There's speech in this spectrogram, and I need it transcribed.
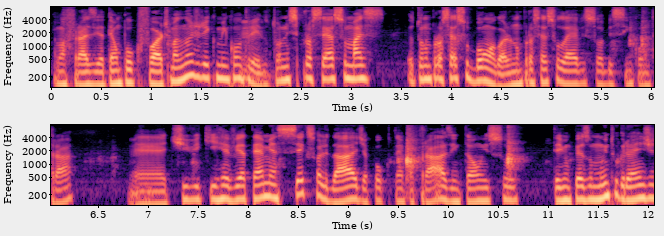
é uma frase até um pouco forte, mas não diria que eu me encontrei. Uhum. Eu tô nesse processo, mas eu tô num processo bom agora, num processo leve sobre se encontrar. Uhum. É, tive que rever até a minha sexualidade há pouco tempo atrás, então isso teve um peso muito grande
